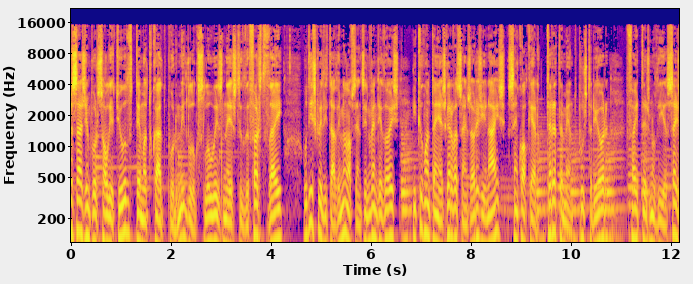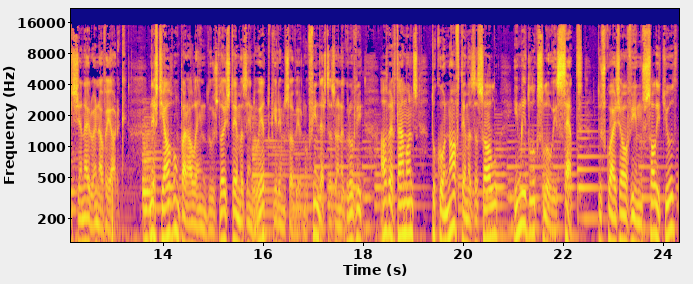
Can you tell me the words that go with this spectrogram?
Passagem por Solitude, tema tocado por Midlux Lewis neste The First Day, o disco editado em 1992 e que contém as gravações originais, sem qualquer tratamento posterior, feitas no dia 6 de janeiro em Nova York. Neste álbum, para além dos dois temas em dueto que iremos ouvir no fim desta zona groovy, Albert Hammond tocou nove temas a solo e Midlux Lewis sete, dos quais já ouvimos Solitude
